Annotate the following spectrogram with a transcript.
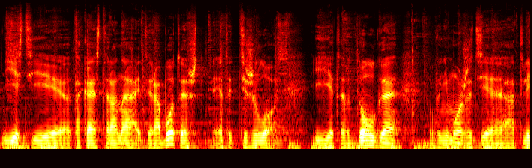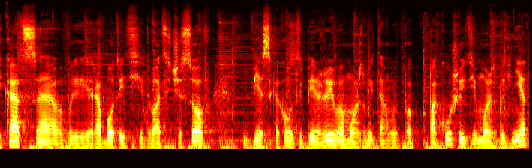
есть и такая сторона этой работы, что это тяжело, и это долго, вы не можете отвлекаться, вы работаете 20 часов без какого-то перерыва, может быть, там вы покушаете, может быть, нет,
